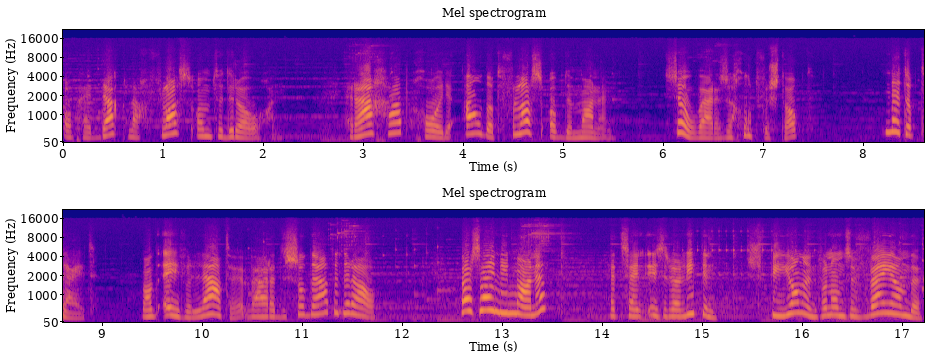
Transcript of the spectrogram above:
Op het dak lag vlas om te drogen. Rahab gooide al dat vlas op de mannen. Zo waren ze goed verstopt. Net op tijd, want even later waren de soldaten er al. Waar zijn die mannen? Het zijn Israëlieten, spionnen van onze vijanden,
